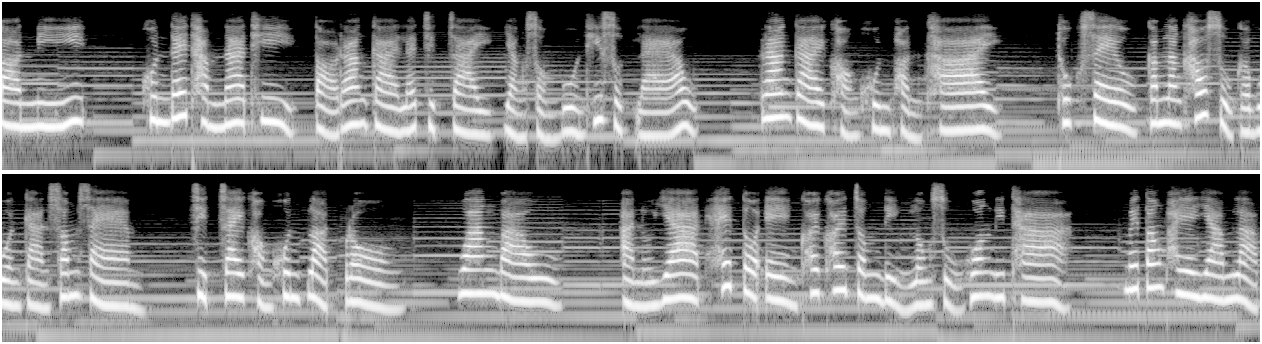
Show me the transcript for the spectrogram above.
ตอนนี้ คุณได้ทำหน้าที่ต่อร่างกายและจิตใจอย่างสมบูรณ์ที่สุดแล้ว ร่างกายของคุณผ่อนคลาย ทุกเซลล์กำลังเข้าสู่กระบวนการซ่อมแซม จิตใจของคุณปลอดโปร่ง ว่างเบา อนุญาตให้ตัวเองค่อยๆ จมดิ่งลงสู่ห้วงนิทรา ไม่ต้องพยายามหลับ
